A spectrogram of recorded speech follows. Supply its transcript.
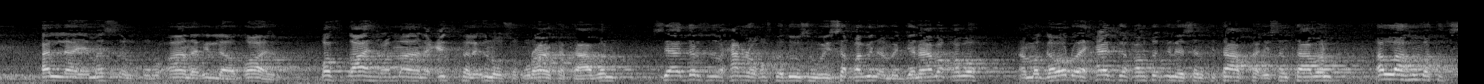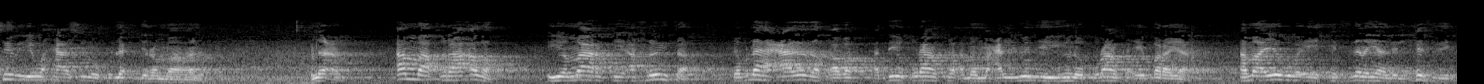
anlaa yamasa alqur'aana ilaa daahir. Qof daahira maahna cid kale inuusan qur'aanka taaban sidaa darteed waxaa raba qofka haduusan weyse qabin ama janaabo qabo ama gabadhu ay xaadka qabto inaysan kitaabka aysan taaban allaahumma tafsiir iyo waxaas inuu ku dhex jiro maahan nacam amaa qiraa'ada iyo maaragtay akhrinta gabdhaha caadada qaba haddii qur'aanka ama macallimiin ay yihiin oo qur'aanka ay barayaan ama ayaguba ay xifdinayaan lilxifdi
